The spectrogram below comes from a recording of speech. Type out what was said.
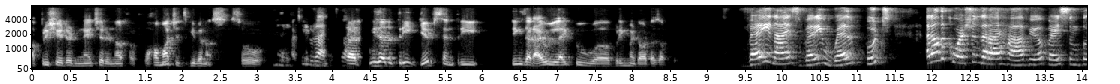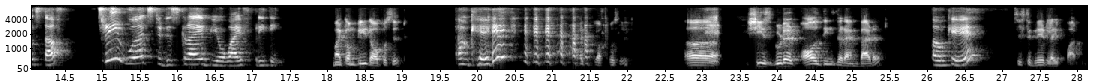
appreciated nature enough for how much it's given us. So right, right. these are the three gifts and three things that I would like to uh, bring my daughters up with. Very nice, very well put. Another question that I have here, very simple stuff. Three words to describe your wife, Preeti. My complete opposite. Okay. That's the opposite. Uh, she's good at all things that I'm bad at. Okay. Just a great life partner.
